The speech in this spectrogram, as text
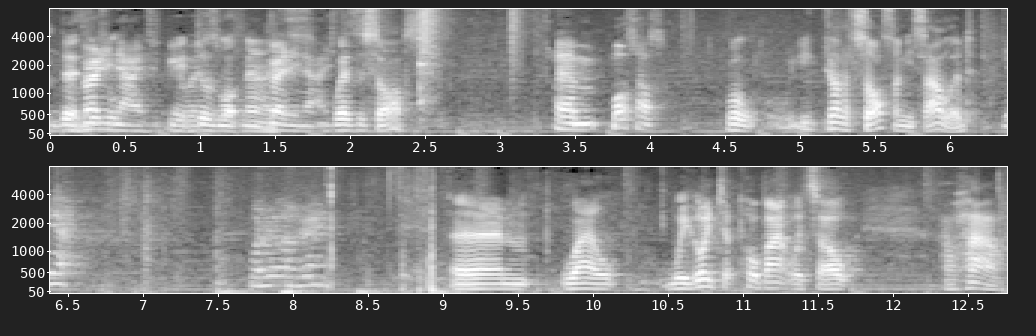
That Very does- nice, It does look nice. Very nice. Where's the sauce? Um, what sauce? Well, you've got a sauce on your salad. Yeah. What do you want to drink? Um, well, we're going to pub out with so I'll have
